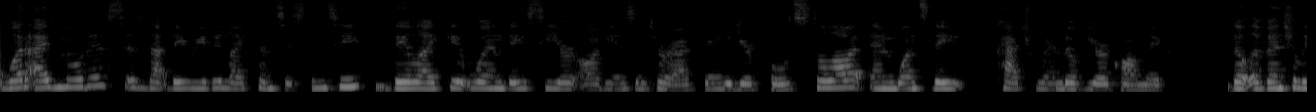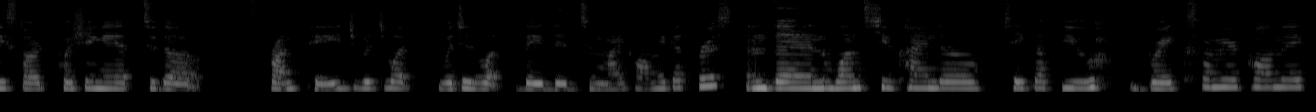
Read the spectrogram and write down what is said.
what i've noticed is that they really like consistency. They like it when they see your audience interacting with your posts a lot and once they catch wind of your comic they'll eventually start pushing it to the front page which what which is what they did to my comic at first. And then once you kind of take a few breaks from your comic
